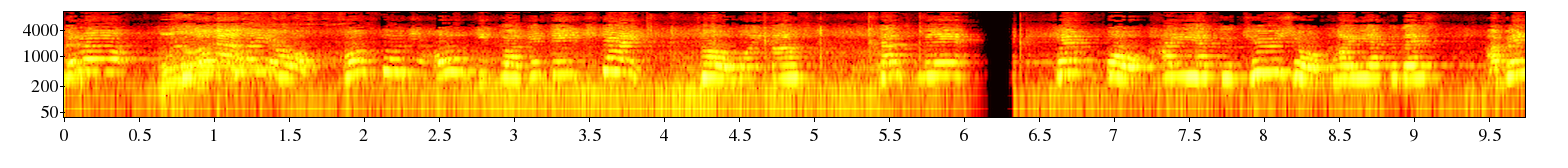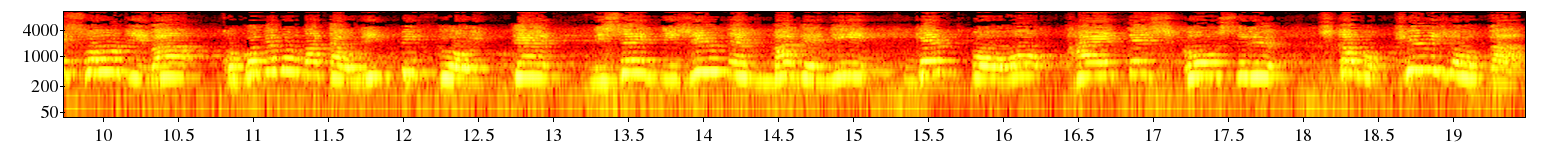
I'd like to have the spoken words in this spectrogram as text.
めろ。その声を本当に大きく上げていきたいと思います2つ目憲法改悪9です。安倍総理はここでもまたオリンピックを言って2020年までに憲法を変えて施行する。しかも9条が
